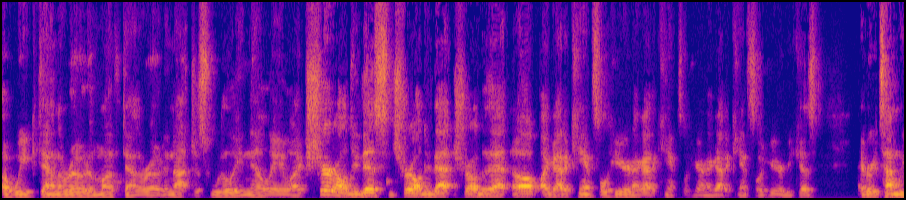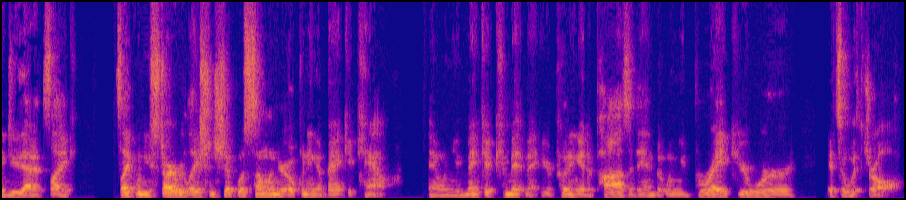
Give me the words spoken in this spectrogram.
a week down the road, a month down the road, and not just willy nilly, like, sure, I'll do this and sure, I'll do that, and sure, I'll do that. Oh, I got to cancel here and I got to cancel here and I got to cancel here because every time we do that, it's like, it's like when you start a relationship with someone, you're opening a bank account. And when you make a commitment, you're putting a deposit in. But when you break your word, it's a withdrawal.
